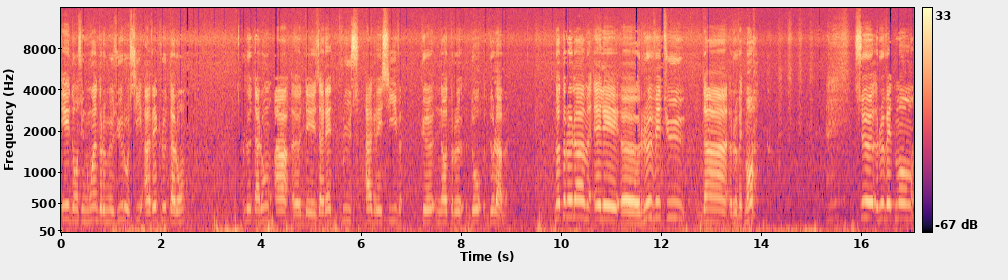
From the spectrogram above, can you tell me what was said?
et dans une moindre mesure aussi avec le talon. Le talon a euh, des arêtes plus agressives que notre dos de lame. Notre lame, elle est euh, revêtue d'un revêtement. Ce revêtement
